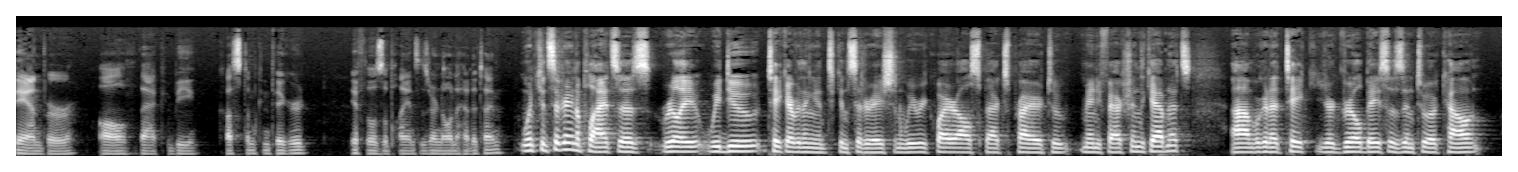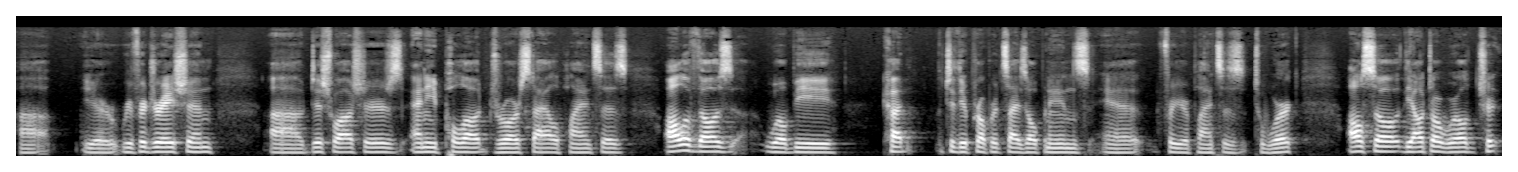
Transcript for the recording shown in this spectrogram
Danver, all of that could be custom configured if those appliances are known ahead of time. when considering appliances, really, we do take everything into consideration. We require all specs prior to manufacturing the cabinets. Um, we're going to take your grill bases into account, uh, your refrigeration, uh, dishwashers, any pull-out drawer style appliances. All of those will be cut to the appropriate size openings uh, for your appliances to work. Also, the outdoor world, tr-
